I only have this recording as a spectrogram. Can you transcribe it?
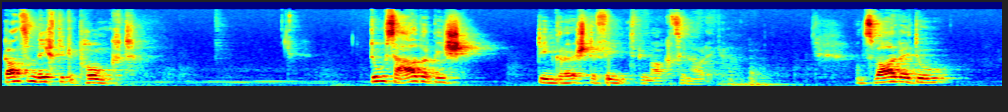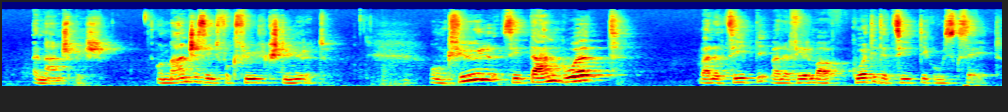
ganz ein wichtiger Punkt. Du selber bist dein grösster Find beim Aktienanlegen. Und zwar, weil du ein Mensch bist. Und Menschen sind von Gefühlen gesteuert. Und Gefühle sind dann gut, wenn eine, Zeitung, wenn eine Firma gut in der Zeitung aussieht.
